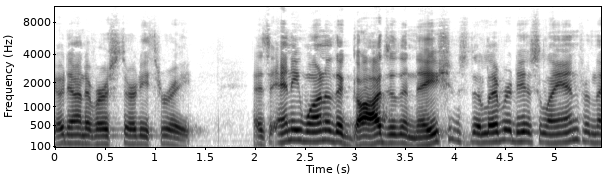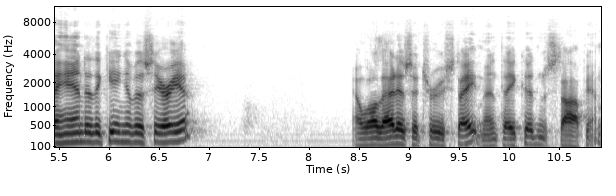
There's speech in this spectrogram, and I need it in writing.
Go down to verse 33. Has any one of the gods of the nations delivered his land from the hand of the king of Assyria? Now, well, that is a true statement. They couldn't stop him.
